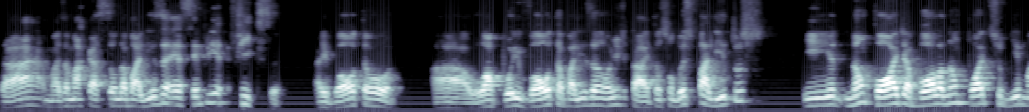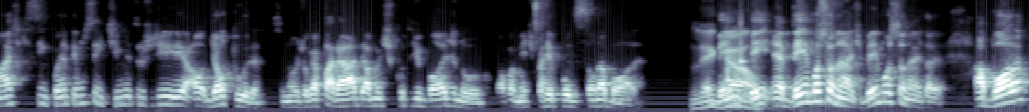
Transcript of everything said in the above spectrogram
tá? Mas a marcação da baliza é sempre fixa. Aí volta o, a- o apoio, volta a baliza onde está. Então, são dois palitos e não pode, a bola não pode subir mais que 51 centímetros de, de altura. Senão o jogo é parado é uma disputa de bola de novo, novamente para reposição da bola. É bem, Legal. bem- é bem emocionante, bem emocionante. tá? A bola,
